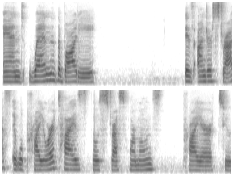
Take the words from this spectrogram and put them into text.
And when the body is under stress, it will prioritize those stress hormones prior to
